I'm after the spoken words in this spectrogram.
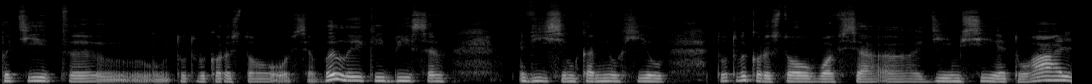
петіт, е, тут використовувався великий бісер, вісімка мілхіл. Тут використовувався е, DMC Етуаль,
